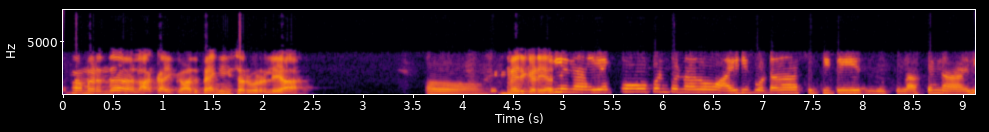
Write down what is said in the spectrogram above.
பண்ணாம இருந்தா லாக் ஆயிக்கும். அது பேங்கிங் சர்வர் இல்லையா? ஓ. மாரி கிடையாது. இல்ல நான் எப்போ ஓபன் பண்ணாலும் ஐடி போட்டாலும் சுத்திட்டே இருந்துச்சு லாஸ்ட் நான்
